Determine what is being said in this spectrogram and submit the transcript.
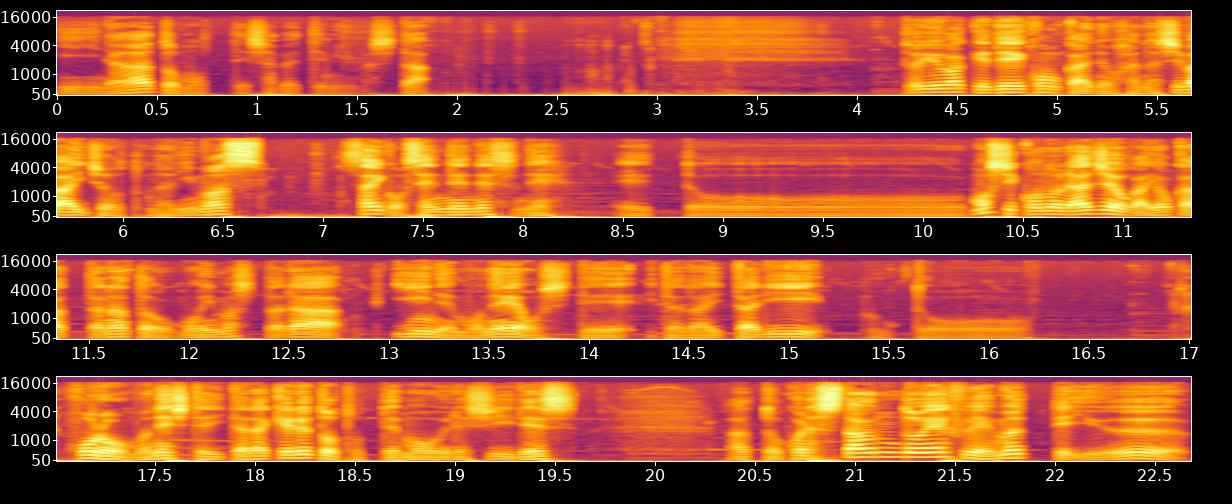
いいなと思って喋ってみましたというわけで今回のお話は以上となります最後宣伝ですねえっと、もしこのラジオが良かったなと思いましたら、いいねもね、押していただいたり、えっと、フォローもね、していただけるととっても嬉しいです。あと、これ、スタンド FM っていう、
